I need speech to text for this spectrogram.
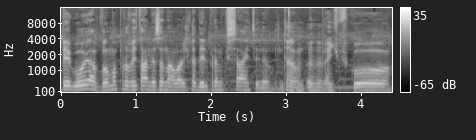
pegou e ah, vamos aproveitar a mesa analógica dele pra mixar, entendeu? Tá, então, uhum. a gente ficou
